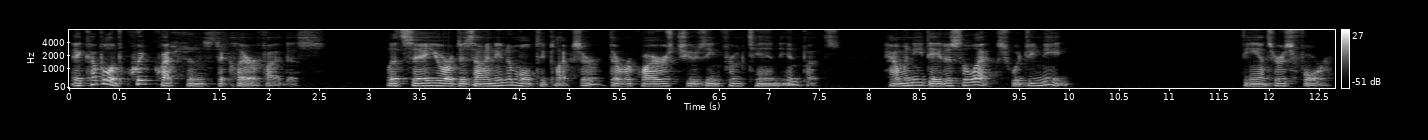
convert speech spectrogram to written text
A couple of quick questions to clarify this. Let's say you are designing a multiplexer that requires choosing from 10 inputs. How many data selects would you need? The answer is 4.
